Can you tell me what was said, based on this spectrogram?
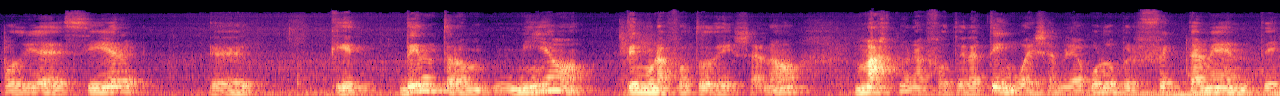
podría decir eh, que dentro mío tengo una foto de ella, ¿no? Más que una foto, la tengo a ella, me la acuerdo perfectamente.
